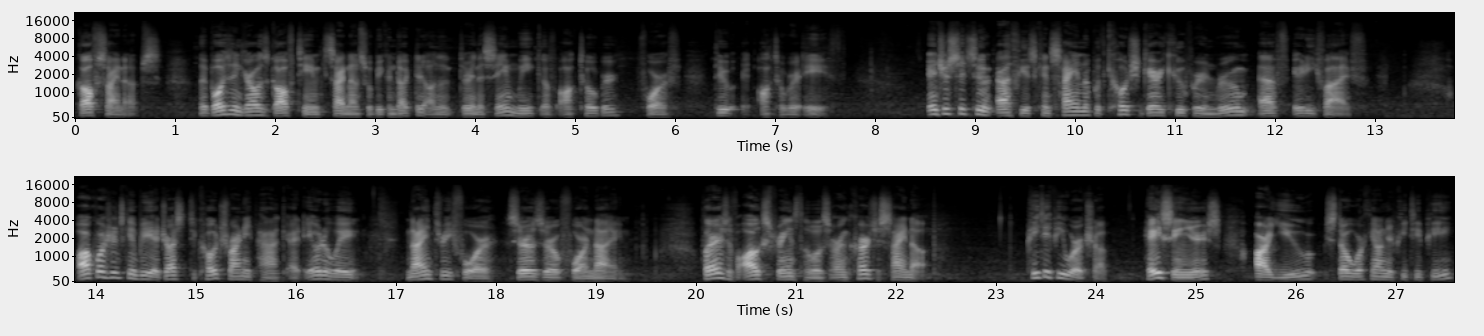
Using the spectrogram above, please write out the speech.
Golf sign-ups. The boys and girls golf team sign-ups will be conducted on the, during the same week of October 4th through October 8th. Interested student athletes can sign up with Coach Gary Cooper in room F85. All questions can be addressed to Coach Ronnie Pack at 808-934-0049. Players of all experience levels are encouraged to sign up. PTP Workshop. Hey seniors, are you still working on your PTP?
